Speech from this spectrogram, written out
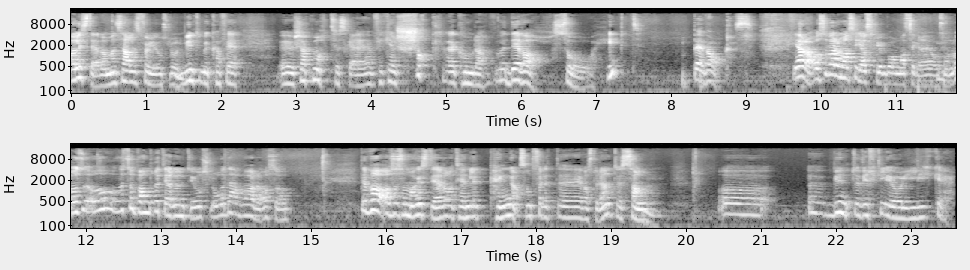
Alle steder, men særlig selvfølgelig Oslo. Begynte med kafé uh, Sjakkmatt, husker jeg. Jeg fikk helt sjokk da jeg kom der. Det var så hipt. Bevares. Ja da, Og så var det masse jazzklubber og masse greier. Og sånn. Og, og så vandret jeg rundt i Oslo, og der var det altså det var altså så mange steder å tjene litt penger, sant? for eh, jeg var student og sang. Og øh, begynte virkelig å like det.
